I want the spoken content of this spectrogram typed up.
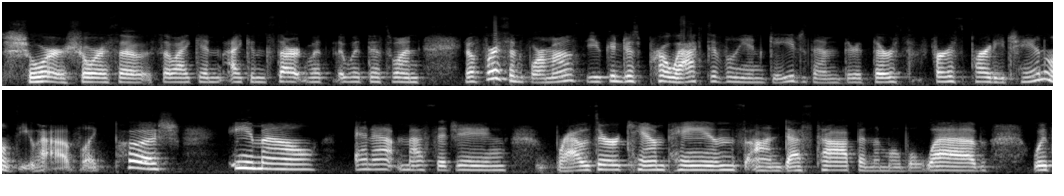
Sure, sure. So, so I can I can start with with this one. You know, first and foremost, you can just proactively engage them through thir- first party channels you have, like push, email, and app messaging, browser campaigns on desktop and the mobile web with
